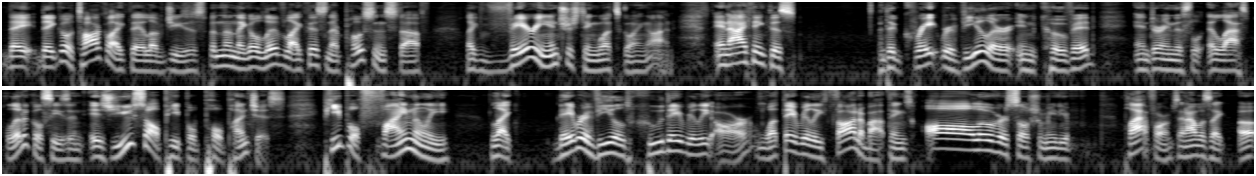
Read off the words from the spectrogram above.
they they go talk like they love Jesus, but then they go live like this and they're posting stuff like very interesting what's going on. And I think this the great revealer in COVID and during this last political season is you saw people pull punches. People finally like they revealed who they really are, what they really thought about things all over social media platforms. And I was like, uh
